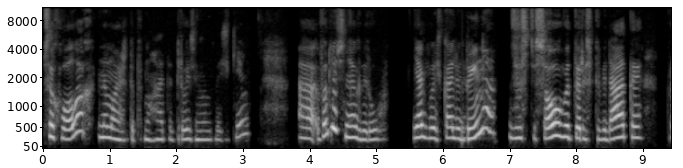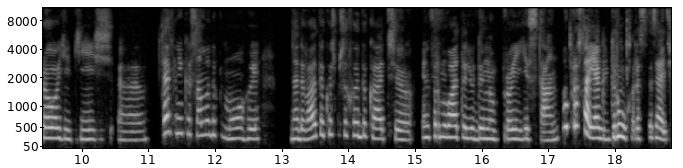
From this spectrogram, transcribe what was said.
Психолог не може допомагати друзям і близьким, а виключно як друг, як близька людина застосовувати, розповідати про якісь е, техніки самодопомоги, надавати якусь психоедукацію, інформувати людину про її стан. Ну просто як друг розказати,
